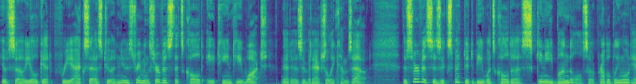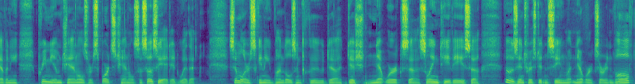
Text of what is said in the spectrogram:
If so, you'll get free access to a new streaming service that's called AT&T Watch. That is, if it actually comes out. The service is expected to be what's called a skinny bundle, so it probably won't have any premium channels or sports channels associated with it. Similar skinny bundles include uh, Dish Network's uh, Sling TV, so those interested in seeing what networks are involved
